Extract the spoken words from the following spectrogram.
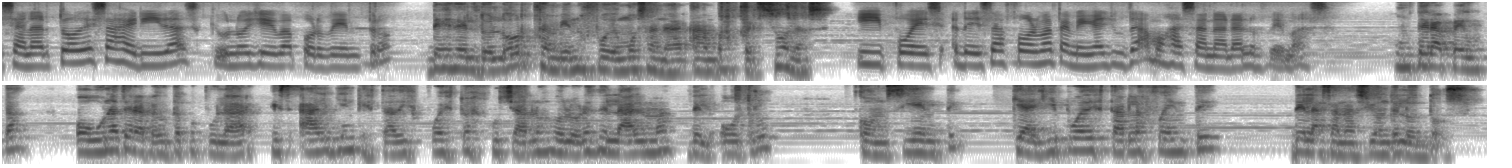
sanar todas esas heridas que uno lleva por dentro. Desde el dolor también nos podemos sanar ambas personas y pues de esa forma también ayudamos a sanar a los demás. Un terapeuta o una terapeuta popular es alguien que está dispuesto a escuchar los dolores del alma del otro, consciente que allí puede estar la fuente de la sanación de los dos.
